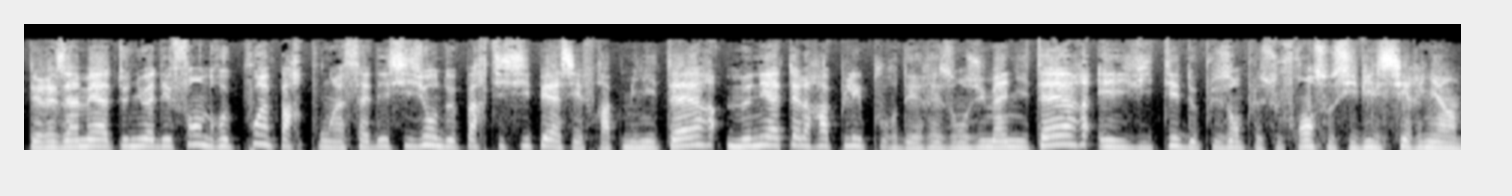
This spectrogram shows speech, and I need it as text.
Theresa May a tenu à défendre point par point sa décision de participer à ces frappes militaires, menées a-t-elle rappelé pour des raisons humanitaires et éviter de plus amples souffrances aux civils syriens.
